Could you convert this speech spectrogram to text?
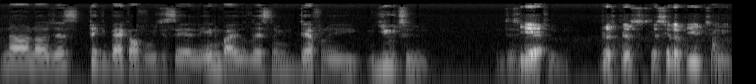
no, no. Just piggyback off of what you said. Anybody listening, definitely YouTube. Just yeah. YouTube. Just, just, just hit up YouTube.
